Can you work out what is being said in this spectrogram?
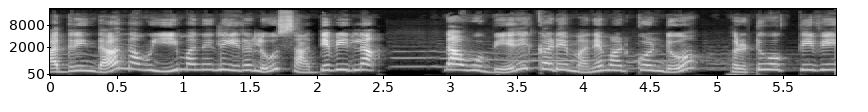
ಅದ್ರಿಂದ ನಾವು ಈ ಮನೇಲಿ ಇರಲು ಸಾಧ್ಯವಿಲ್ಲ. ನಾವು ಬೇರೆ ಕಡೆ ಮನೆ ಮಾಡ್ಕೊಂಡು ಹೊರಟು ಹೋಗ್ತೀವಿ.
